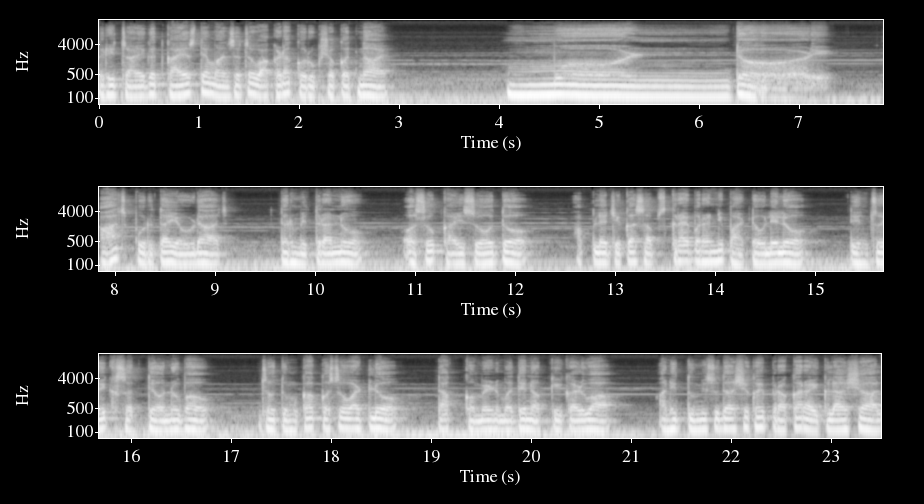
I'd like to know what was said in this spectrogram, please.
तर ही चाळेगत कायच त्या माणसाचा वाकडा करूक शकत नाही मंडळी आज पुरता एवढाच. तर मित्रांनो असो काहीसं होतं. आपल्याच एका सबस्क्रायबरांनी पाठवलेलं. त्यांचो एक सत्य अनुभव. जो तुमका कसं वाटलं त्या कमेंटमध्ये नक्की कळवा. आणि तुम्हीसुद्धा असे काही प्रकार ऐकला असाल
